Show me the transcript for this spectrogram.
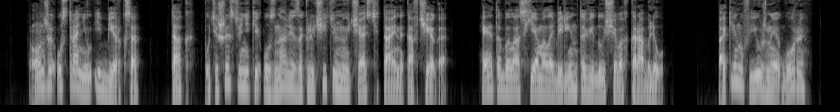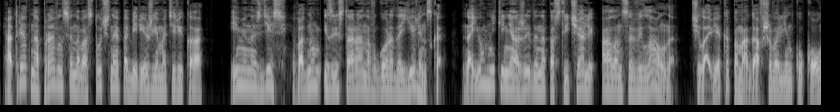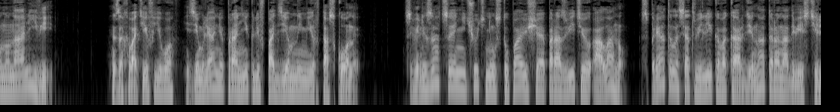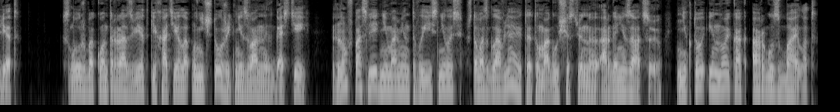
Он же устранил и Беркса. Так, путешественники узнали заключительную часть тайны ковчега. Это была схема лабиринта, ведущего к кораблю. Покинув южные горы, отряд направился на восточное побережье материка. Именно здесь, в одном из ресторанов города Еленска, наемники неожиданно повстречали Аланса Вилауна, человека, помогавшего Линку Коуну на Оливии. Захватив его, земляне проникли в подземный мир Тосконы. Цивилизация, ничуть не уступающая по развитию Алану, спряталась от великого координатора на 200 лет. Служба контрразведки хотела уничтожить незваных гостей, но в последний момент выяснилось, что возглавляет эту могущественную организацию никто иной, как Аргус Байлот.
